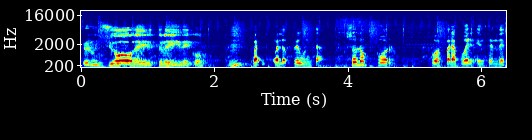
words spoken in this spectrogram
Renunció la directora de IDECO. ¿Cuál, pregunta? Solo por, por, para poder entender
